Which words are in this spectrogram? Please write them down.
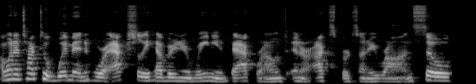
I want to talk to women who are actually have an Iranian background and are experts on Iran. So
